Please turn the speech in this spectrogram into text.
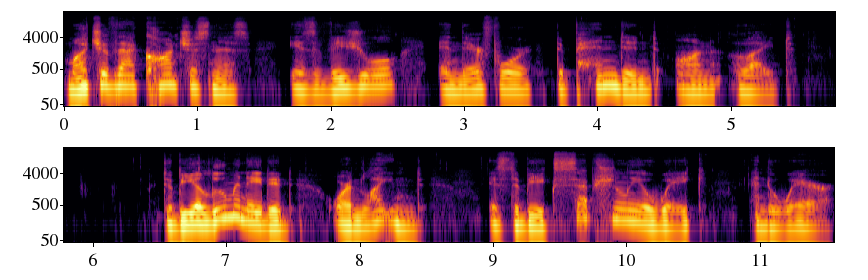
Much of that consciousness is visual and therefore dependent on light. To be illuminated or enlightened is to be exceptionally awake and aware,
